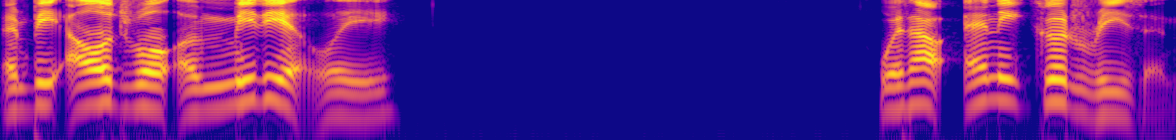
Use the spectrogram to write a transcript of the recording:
and be eligible immediately without any good reason.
